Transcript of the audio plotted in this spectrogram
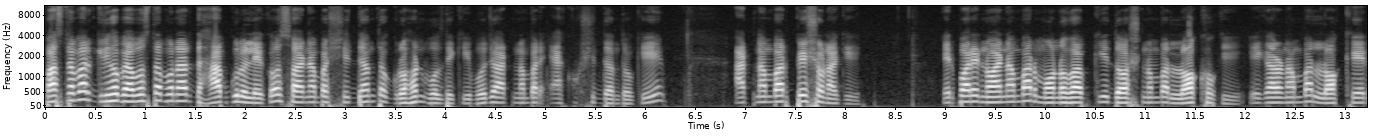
পাঁচ নম্বর গৃহ ব্যবস্থাপনার ধাপগুলো লেখো। ছয় নম্বর সিদ্ধান্ত গ্রহণ বলতে কি বোঝো? আট নম্বর একক সিদ্ধান্ত কি? আট নাম্বার পেশনা কি? এরপরে নয় নম্বর মনোভাব কি? দশ নম্বর লক্ষ্য কি? এগারো নাম্বার লক্ষ্যের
